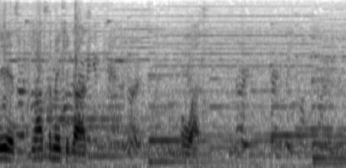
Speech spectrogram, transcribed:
Cheers. Nice to meet you guys. Having a chat too. Always. Very friendly conversation.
